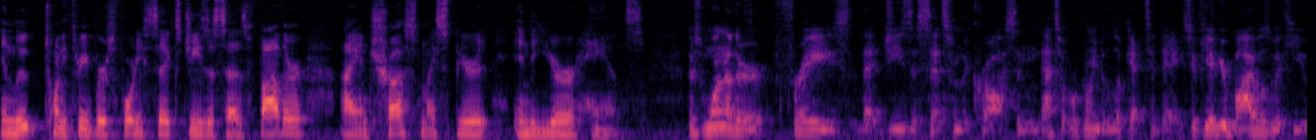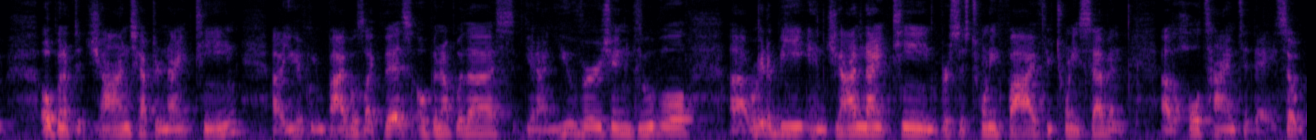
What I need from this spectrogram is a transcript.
in Luke 23, verse 46, Jesus says, Father, I entrust my spirit into your hands. There's one other phrase that Jesus says from the cross, and that's what we're going to look at today. So if you have your Bibles with you, open up to John chapter 19. Uh, you have Bibles like this, open up with us, get on YouVersion, Google. Uh, we're going to be in John 19, verses 25 through 27, uh, the whole time today. So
